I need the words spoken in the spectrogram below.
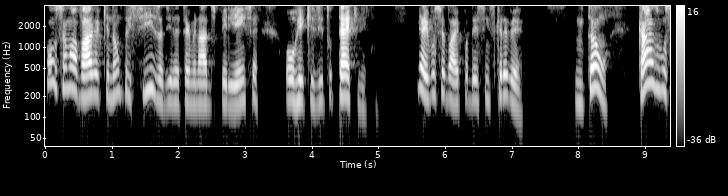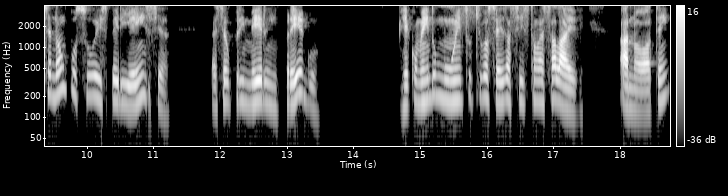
ou se é uma vaga que não precisa de determinada experiência ou requisito técnico. E aí você vai poder se inscrever. Então, caso você não possua experiência, é seu primeiro emprego, recomendo muito que vocês assistam essa live. Anotem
